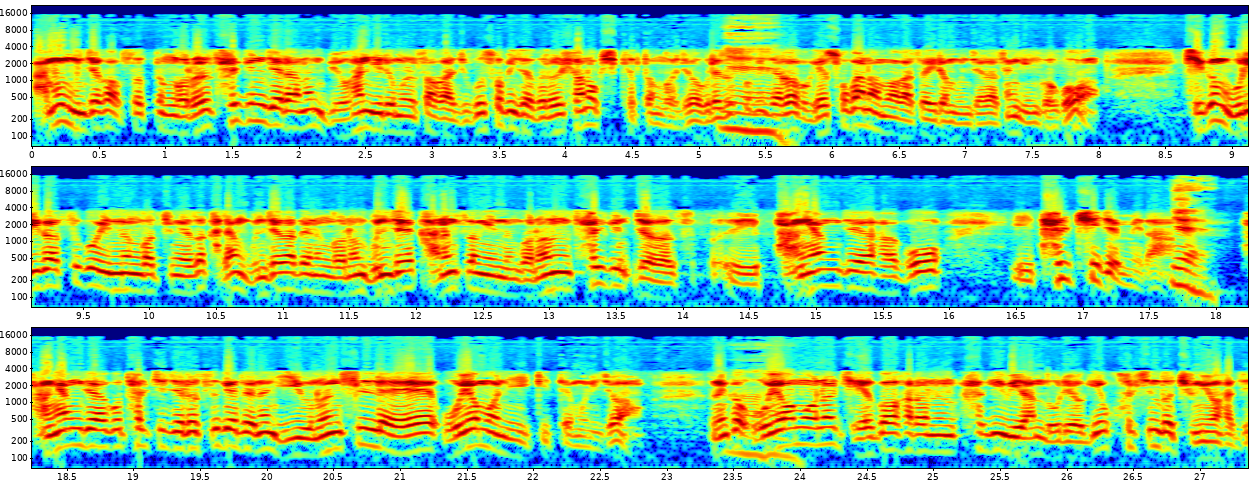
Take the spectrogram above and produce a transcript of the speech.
아무 문제가 없었던 거를 살균제라는 묘한 이름을 써가지고 소비자들을 현혹시켰던 거죠. 그래서 예. 소비자가 거기에 속아 넘어가서 이런 문제가 생긴 거고 지금 우리가 쓰고 있는 것 중에서 가장 문제가 되는 거는 문제의 가능성이 있는 거는 살균 저 이 방향제하고 이 탈취제입니다. 예. 방향제하고 탈취제를 쓰게 되는 이유는 실내에 오염원이 있기 때문이죠. 그러니까 아. 오염원을 제거하라는 하기 위한 노력이 훨씬 더 중요하지.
